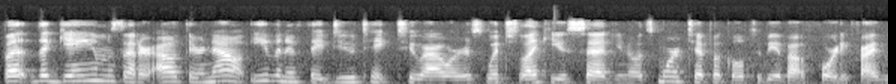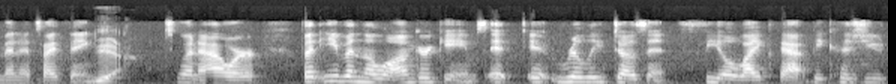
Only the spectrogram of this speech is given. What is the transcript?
But the games that are out there now, even if they do take two hours, which, like you said, you know, it's more typical to be about forty-five minutes, I think, yeah. to an hour. But even the longer games, it it really doesn't feel like that because you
